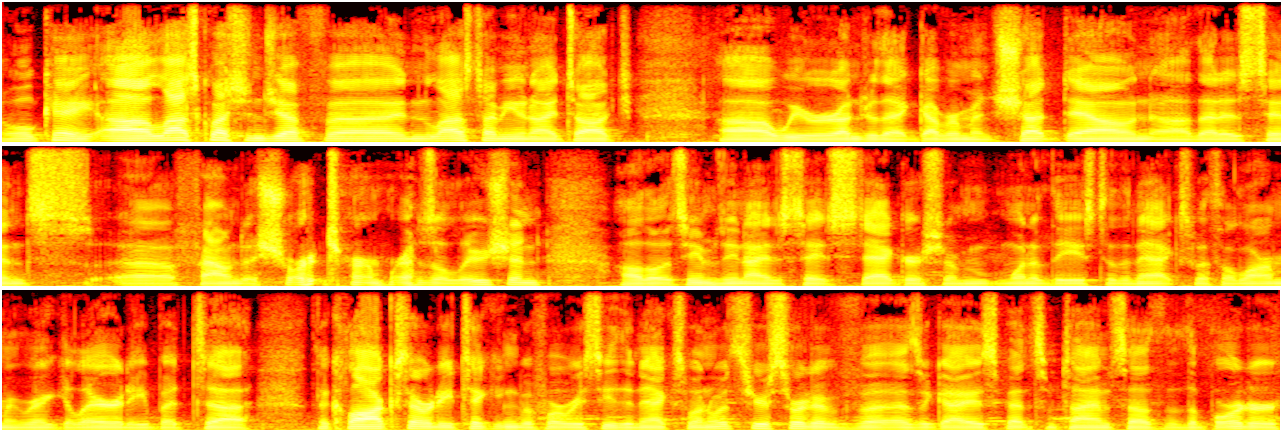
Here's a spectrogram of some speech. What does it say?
Okay. Uh, last question, Jeff. Uh, and last time you and I talked, uh, we were under that government shutdown. Uh, that has since uh, found a short term resolution, although it seems the United States staggers from one of these to the next with alarming regularity. But uh, the clock's already ticking before we see the next one. What's your sort of, as a guy who spent some time south of the border,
